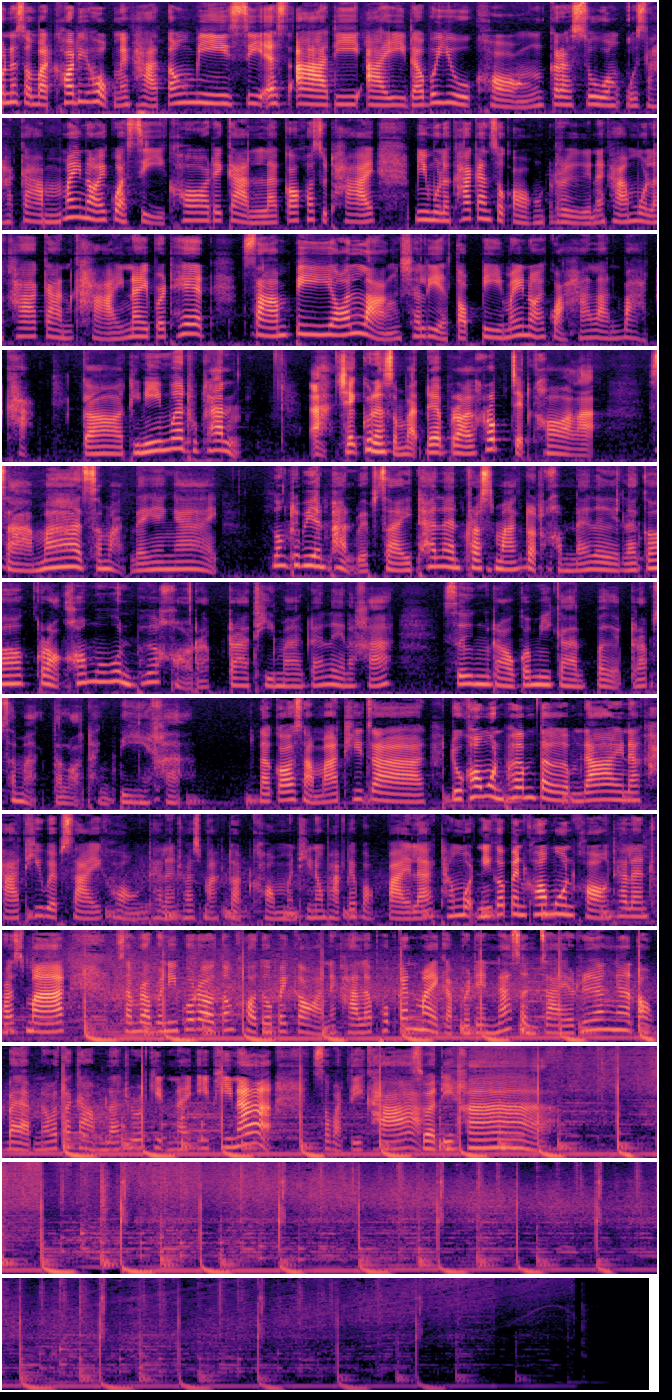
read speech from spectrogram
คุณสมบัติข้อที่ 6 นะคะ ต้องมี CSR DIW ของกระทรวงอุตสาหกรรม ไม่น้อยกว่า 4 ข้อด้วยกัน แล้วก็ข้อสุดท้ายมีมูลค่าการส่งออกหรือนะคะ มูลค่าการขายในประเทศ 3 ปีย้อนหลังเฉลี่ยต่อปีไม่น้อยกว่า 5 ล้านบาทค่ะ ก็ทีนี้เมื่อทุกท่านอะเช็คคุณสมบัติเรียบร้อยครบ 7 ข้อละ สามารถสมัครได้ง่ายๆลงทะเบียนผ่านเว็บไซต์ thailandtrustmark.com ได้เลย แล้วก็กรอกข้อมูลเพื่อขอรับตรา T Mark ได้เลยนะคะ ซึ่งเราก็มีการเปิดรับสมัครตลอดทั้งปีค่ะ แล้วก็สามารถที่จะดูข้อมูลเพิ่มเติมได้นะคะ ที่เว็บไซต์ของ thailandtrustmark.com เหมือนที่น้องพักได้บอกไปและทั้งหมดนี้ก็เป็นข้อมูลของ Thailand Trust Mark สำหรับวันนี้พวกเราต้องขอตัวไปก่อนนะคะ แล้วพบกันใหม่กับประเด็นน่าสนใจเรื่องงานออกแบบนวัตกรรมและธุรกิจใน EP หน้า สวัสดีค่ะ สวัสดีค่ะ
